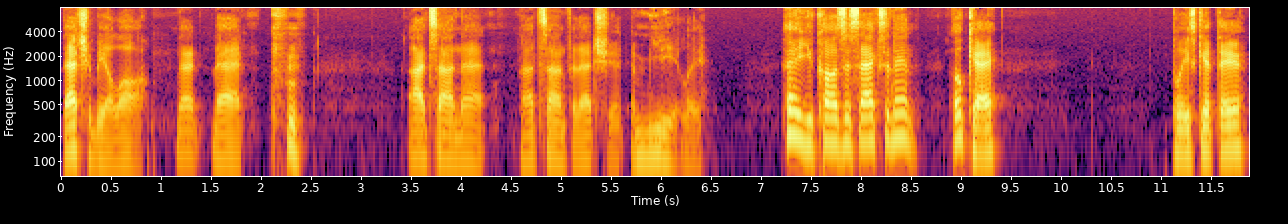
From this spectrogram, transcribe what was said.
That should be a law. That that I'd sign that. I'd sign for that shit immediately. Hey, you caused this accident? Okay. Police get there.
